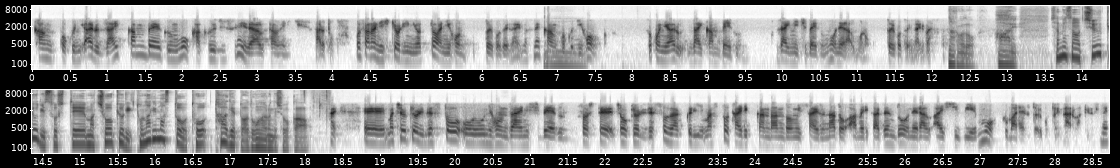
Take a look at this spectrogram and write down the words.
韓国にある在韓米軍を確実に狙うためにあると、さらに飛距離によっては日本ということになりますね、韓国、日本、そこにある在韓米軍、在日米軍を狙うものということになります。なるほど、はい、ちなみにその中距離、そしてまあ長距離となりますと、ターゲットはどうなるんでしょうか？はい。えーまあ、中距離ですと日本在日米軍、そして長距離ですとざっくり言いますと大陸間弾道ミサイルなどアメリカ全土を狙う ICBM も含まれるということになるわけですね。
